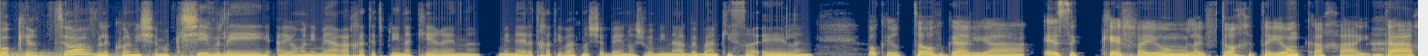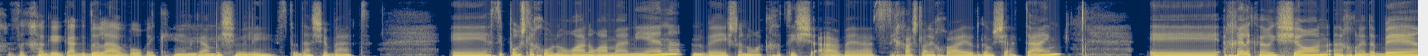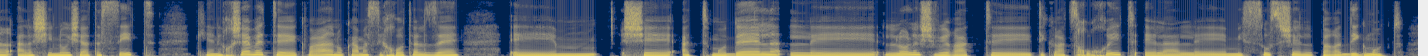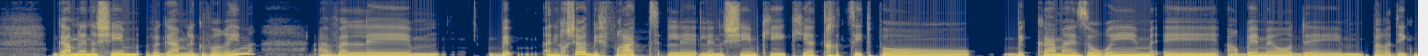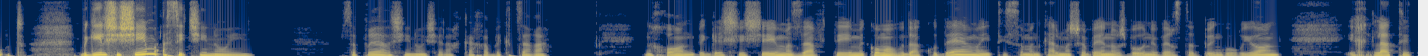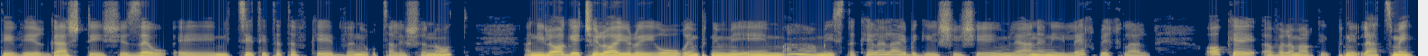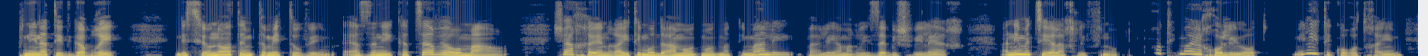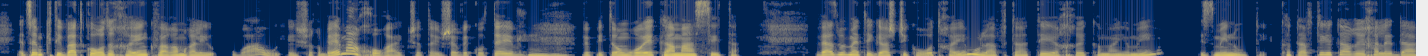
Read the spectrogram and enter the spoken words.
בוקר טוב לכל מי שמקשיב לי. היום אני מארחת את פנינה קרן, מנהלת חטיבת משאבי אנוש ומינהל בבנק ישראל. בוקר טוב, גליה. איזה כיף היום לפתוח את היום ככה איתך, זו חגיגה גדולה עבורי. כן, גם בשבילי, אז תודה שבאת. Uh, הסיפור שלך הוא נורא נורא מעניין, ויש לנו רק חצי שעה, והשיחה שלנו יכולה להיות גם שעתיים. Uh, החלק הראשון, אנחנו נדבר על השינוי שאת עשית, כי אני חושבת, uh, כבר היה לנו כמה שיחות על זה, שאת מודל ל... לא לשבירת uh, תקרת זכוכית, אלא למיסוס של פרדיגמות, גם לנשים וגם לגברים, אבל uh, ב... אני חושבת בפרט לנשים, כי, כי את חצית פה בכמה אזורים אה, הרבה מאוד אה, פרדיגמות. בגיל 60 עשית שינוי. ספרי על השינוי שלך ככה בקצרה. נכון, בגיל 60 עזבתי מקום עבודה קודם, הייתי סמנכ"ל משאבי אנוש באוניברסיטת בן גוריון. החלטתי והרגשתי שזהו, אה, מיציתי את התפקיד ואני רוצה לשנות. אני לא אגיד שלא היו לי ערעורים פנימיים, מה, מי יסתכל עליי בגיל 60, לאן אני אלך בכלל? אוקיי, אבל אמרתי פני, לעצמי, פנינה תתגברי, ניסיונות הם תמיד טובים. אז אני אקצר ואומר שאכן ראיתי מודעה מאוד מאוד מתאימה לי, בעלי אמר לי זה בשבילך, אני מציע לך לפנות. אמרתי מה יכול להיות? מילאתי קורות חיים. עצם כתיבת קורות החיים כבר אמרה לי, וואו, יש הרבה מאחוריי כשאתה יושב וכותב, כן. ופתאום רואה כמה עשית. ואז באמת הגשתי קורות חיים, ולהפתעתי, אחרי כמה ימים, הזמינו אותי. כתבתי את תאריך הלידה,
